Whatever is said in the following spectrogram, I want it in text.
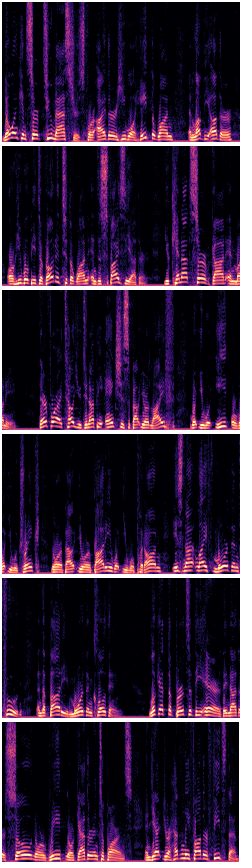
No one can serve two masters, for either he will hate the one and love the other, or he will be devoted to the one and despise the other. You cannot serve God and money. Therefore, I tell you, do not be anxious about your life, what you will eat or what you will drink, nor about your body, what you will put on. Is not life more than food, and the body more than clothing? Look at the birds of the air. They neither sow nor reap nor gather into barns, and yet your heavenly Father feeds them.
